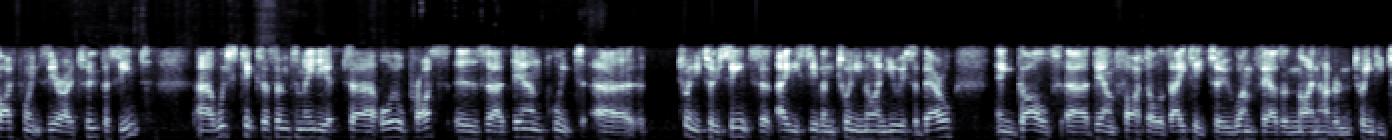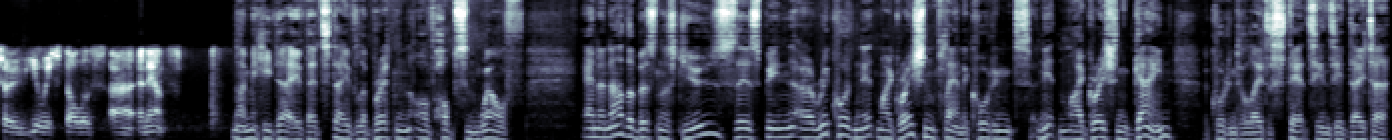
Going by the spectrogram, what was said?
5.02%. Uh, West Texas Intermediate uh, oil price is uh, down point, uh, 22 cents at 87.29 US a barrel, and gold uh, down $5.80 to 1,922 US dollars uh, an ounce. Namihi Dave, that's Dave LeBreton of Hobson Wealth. And in other business news, there's been a record net migration plan according to net migration gain, according to the latest Stats NZ data.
